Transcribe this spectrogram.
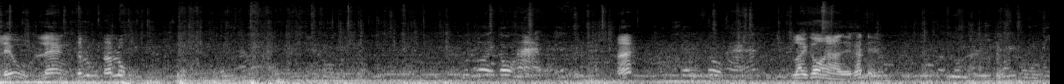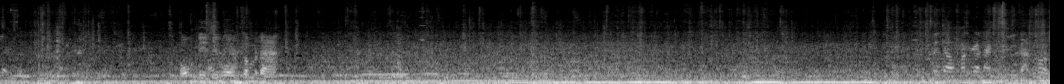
เร็วแรงทะลุนรกร้อยเก้าหาฮะไล่เข้าหาเลยครับเนี่ย ผมดีสิบผมธรรมดาไม่จำมันกระหนักที่ดันรถ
